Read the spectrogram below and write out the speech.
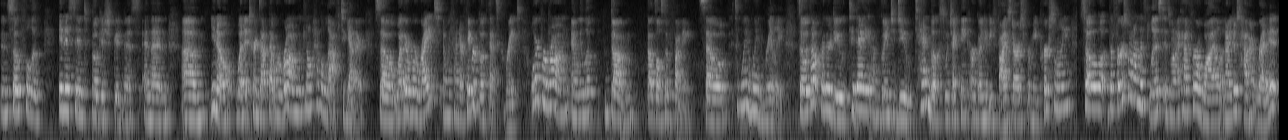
and so full of innocent bookish goodness. And then um, you know when it turns out that we're wrong we can all have a laugh together. So whether we're right and we find our favorite book that's great. Or if we're wrong and we look dumb that's also funny. So it's a win-win really. So without further ado, today I'm going to do 10 books which I think are going to be 5 stars for me personally. So the first one on this list is one I've had for a while and I just haven't read it.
